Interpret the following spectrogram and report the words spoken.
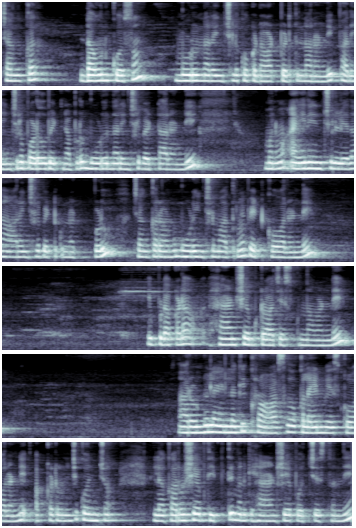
చంక డౌన్ కోసం మూడున్నర ఇంచులకు ఒక డాట్ పెడుతున్నానండి. పది ఇంచులు పొడవు పెట్టినప్పుడు మూడున్నర ఇంచులు పెట్టాలండి. మనం ఐదు ఇంచులు లేదా ఆరు ఇంచులు పెట్టుకున్నప్పుడు చంక రౌండ్ మూడు ఇంచులు మాత్రమే పెట్టుకోవాలండి. ఇప్పుడు అక్కడ హ్యాండ్ షేప్ డ్రా చేసుకుందామండి. ఆ రెండు లైన్లకి క్రాస్గా ఒక లైన్ వేసుకోవాలండి. అక్కడ నుంచి కొంచెం ఇలా కరువు షేప్ తిప్పితే మనకి హ్యాండ్ షేప్ వచ్చేస్తుంది.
